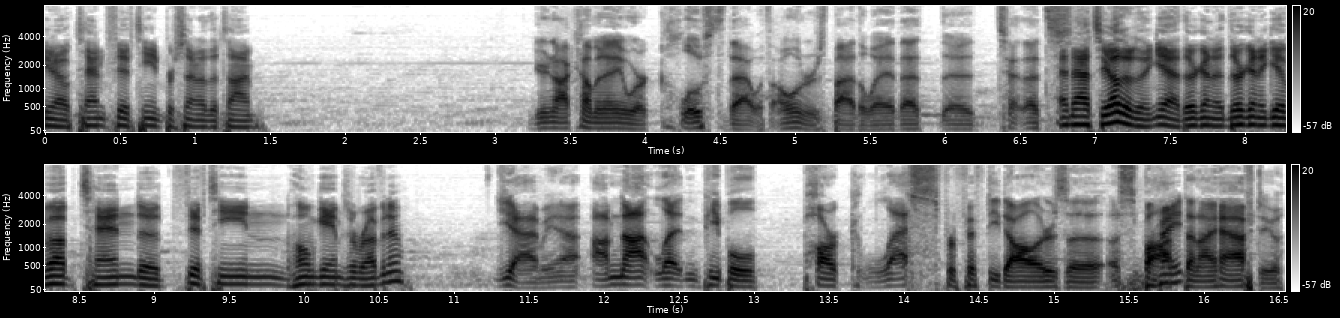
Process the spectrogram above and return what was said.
you know, 10, 15 percent of the time. You're not coming anywhere close to that with owners, by the way. That uh, t- that's And that's the other thing. Yeah, they're gonna they're gonna give up 10 to 15 home games of revenue. yeah. I mean, I, I'm not letting people park less for fifty dollars a, spot Right. than I have to.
